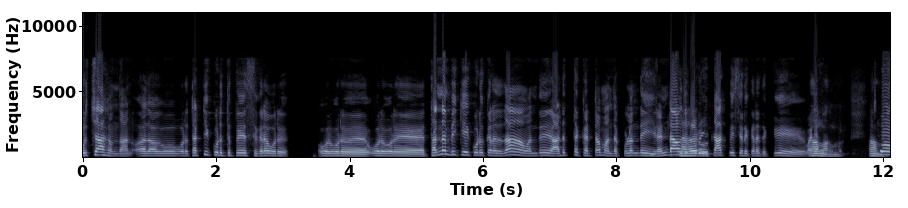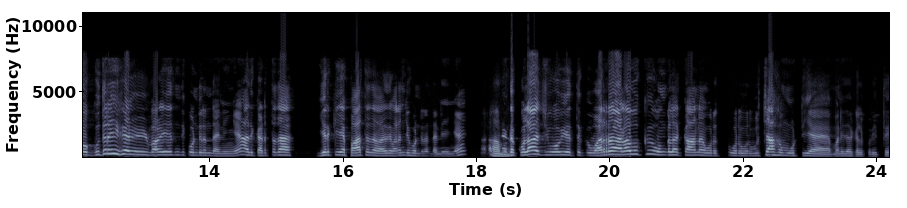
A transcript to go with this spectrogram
உற்சாகம் தான். அதாவது ஒரு தட்டி கொடுத்து பேசுகிற ஒரு ஒரு ஒரு ஒரு ஒரு தன்னம்பிக்கை கொடுக்கறது தான் வந்து அடுத்த கட்டம் அந்த குழந்தை இரண்டாவது சாக் பீஸ் எடுக்கிறதுக்கு இப்போ குதிரைகள் வரைந்து கொண்டிருந்த நீங்க அதுக்கு அடுத்ததா இயற்கையை பார்த்ததை வரை- வரைஞ்சு கொண்டிருந்த நீங்க இந்த கொலாஜ் ஓவியத்துக்கு வர்ற அளவுக்கு உங்களுக்கான ஒரு ஒரு ஒரு உற்சாகம் ஊட்டிய மனிதர்கள் குறித்து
